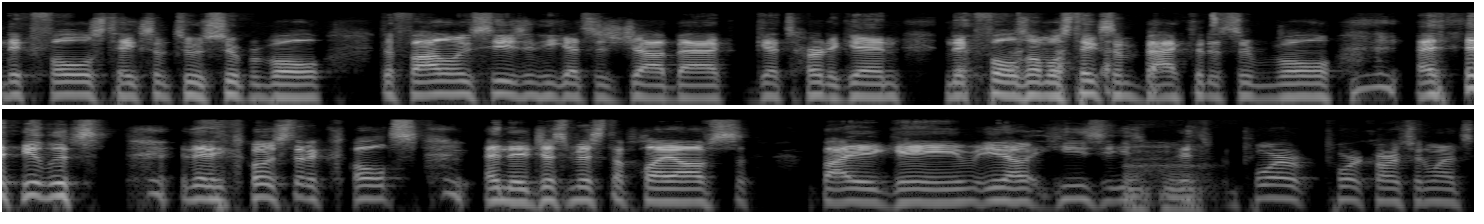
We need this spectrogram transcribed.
Nick Foles takes him to a Super Bowl. The following season, he gets his job back, gets hurt again. Nick Foles almost takes him back to the Super Bowl, and then he loses. And then he goes to the Colts, and they just missed the playoffs by a game. You know, he's he's mm-hmm. it's poor poor Carson Wentz.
